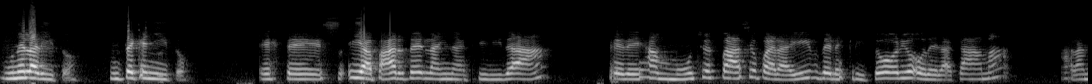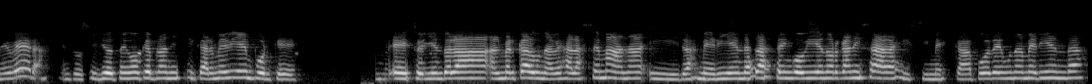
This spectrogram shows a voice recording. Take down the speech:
un heladito, un pequeñito. Este, y aparte, la inactividad te deja mucho espacio para ir del escritorio o de la cama a la nevera. Entonces yo tengo que planificarme bien porque estoy yendo al mercado una vez a la semana y las meriendas las tengo bien organizadas y si me escapo de una merienda,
